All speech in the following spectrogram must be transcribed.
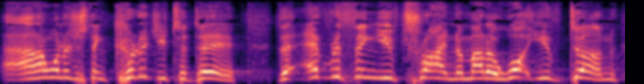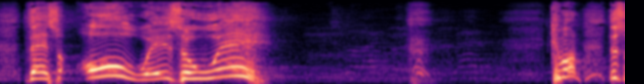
And I want to just encourage you today that everything you've tried, no matter what you've done, there's always a way. Come on. There's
